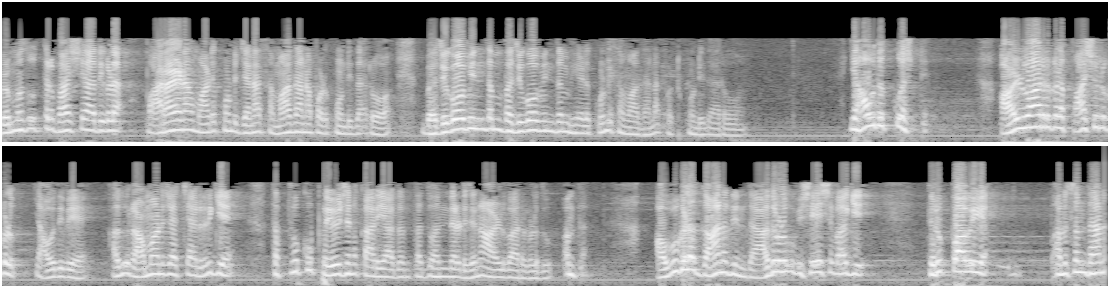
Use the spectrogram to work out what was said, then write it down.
ಬ್ರಹ್ಮಸೂತ್ರ ಭಾಷ್ಯಾದಿಗಳ ಪಾರಾಯಣ ಮಾಡಿಕೊಂಡು ಜನ ಸಮಾಧಾನ ಪಡ್ಕೊಂಡಿದ್ದಾರೋ? ಭಜಗೋವಿಂದಂ ಭಜಗೋವಿಂದಂ ಹೇಳಿಕೊಂಡು ಸಮಾಧಾನ ಪಡ್ಕೊಂಡಿದಾರೋ ಯಾವುದಕ್ಕೂ ಅಷ್ಟೇ. ಆಳ್ವಾರುಗಳ ಪಾಶುರಗಳು ಯಾವುದಿವೆ? ಅದು ರಾಮಾನುಜಾಚಾರ್ಯರಿಗೆ ತತ್ವಕ್ಕೂ ಪ್ರಯೋಜನಕಾರಿಯಾದಂಥದ್ದು ಹನ್ನೆರಡು ಜನ ಆಳ್ವಾರುಗಳದು ಅಂತ. ಅವುಗಳ ಗಾನದಿಂದ ಅದರೊಳಗೂ ವಿಶೇಷವಾಗಿ ತಿರುಪ್ಪಾವಿಯ ಅನುಸಂಧಾನ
